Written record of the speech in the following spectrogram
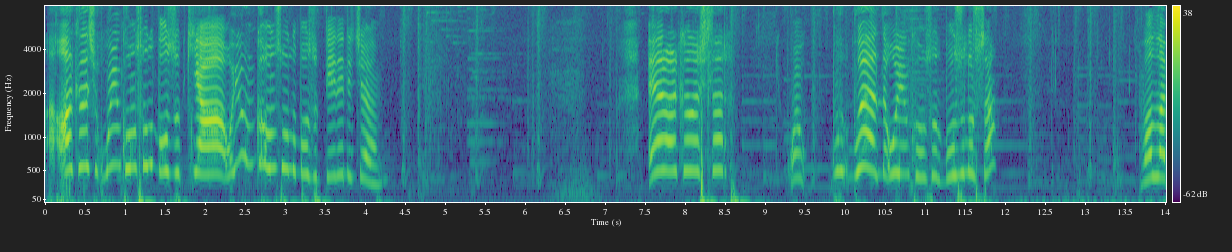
Arkadaş oyun konsolu bozuk ya. Oyun konsolu bozuk delireceğim. Eğer arkadaşlar bu, bu elde oyun konsolu bozulursa Valla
